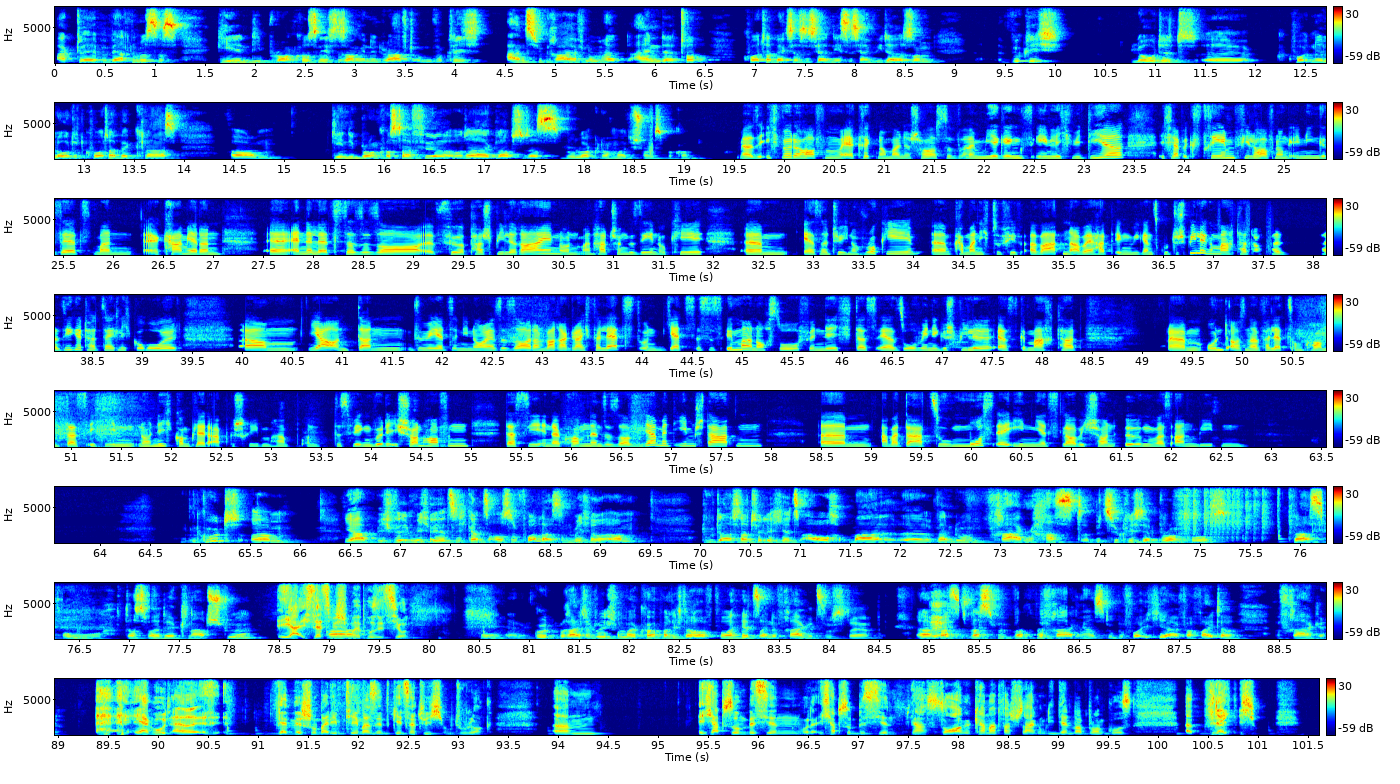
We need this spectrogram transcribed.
aktuell bewerten müsstest, gehen die Broncos nächste Saison in den Draft, um wirklich anzugreifen, um halt einen der Top Quarterbacks, das ist ja nächstes Jahr wieder so ein wirklich loaded äh, eine Loaded Quarterback Class. Ähm, gehen die Broncos dafür oder glaubst du, dass Drew Lock nochmal die Chance bekommt? Also ich würde hoffen, er kriegt nochmal eine Chance, weil mir ging es ähnlich wie dir. Ich habe extrem viel Hoffnung in ihn gesetzt. Man, er kam ja dann äh, Ende letzter Saison für ein paar Spiele rein und man hat schon gesehen, okay, ähm, er ist natürlich noch Rookie, äh, kann man nicht zu viel erwarten, aber er hat irgendwie ganz gute Spiele gemacht, hat auch ein paar, paar Siege tatsächlich geholt. Ähm, ja, und dann sind wir jetzt in die neue Saison, dann war er gleich verletzt und jetzt ist es immer noch so, finde ich, dass er so wenige Spiele erst gemacht hat ähm, und aus einer Verletzung kommt, dass ich ihn noch nicht komplett abgeschrieben habe. Und deswegen würde ich schon hoffen, dass sie in der kommenden Saison wieder mit ihm starten. Ähm, aber dazu muss er ihnen jetzt, glaube ich, schon irgendwas anbieten. Gut, ähm, ja, ich will Micho jetzt nicht ganz außen vor lassen. Micho, ähm, Du darfst natürlich jetzt auch mal, äh, wenn du Fragen hast bezüglich der Broncos, das, oh, das war der Knatschstuhl. Ja, ich setze mich äh, schon mal in Position. Hey, äh, gut, bereite dich schon mal körperlich darauf vor, jetzt eine Frage zu stellen. Äh, was, was, was für Fragen hast du, bevor ich hier einfach weiter frage? Ja, gut, also, wenn wir schon bei dem Thema sind, geht es natürlich um Drew Lock. Ähm, ich habe so ein bisschen, oder ich habe so ein bisschen, ja, Sorge, kann man fast sagen, um die Denver Broncos. Äh, vielleicht, ich,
